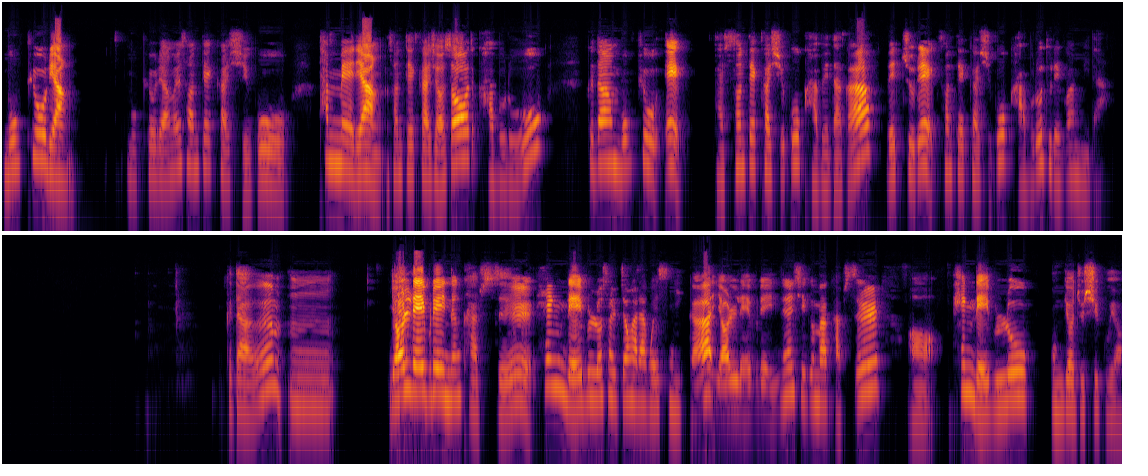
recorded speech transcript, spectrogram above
목표량, 목표량을 선택하시고 판매량 선택하셔서 값으로 그 다음 목표액 다시 선택하시고 값에다가 매출액 선택하시고 값으로 드래그 합니다. 그 다음 음, 열 레이블에 있는 값을 행 레이블로 설정하라고 했으니까 열 레이블에 있는 시그마 값을 어, 행 레이블로 옮겨주시고요.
